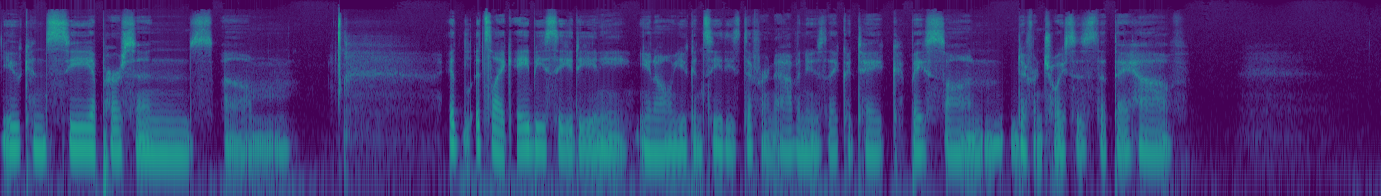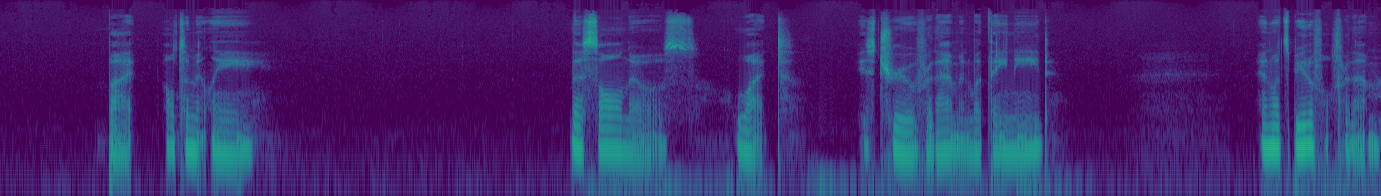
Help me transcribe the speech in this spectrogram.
You can see a person's, um, it, it's like A, B, C, D, and E. You know, you can see these different avenues they could take based on different choices that they have. But ultimately, the soul knows what is true for them and what they need, and what's beautiful for them,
